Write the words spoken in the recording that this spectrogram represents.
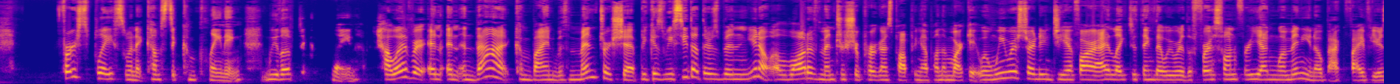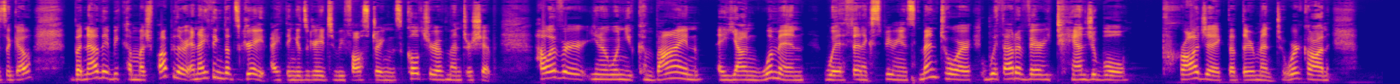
first place when it comes to complaining. We love to complain. However, and, and, and that combined with mentorship, because we see that there's been, you know, a lot of mentorship programs popping up on the market. When we were starting GFR, I like to think that we were the first one for young women, you know, back five years ago. But now they become much popular. And I think that's great. I think it's great to be fostering this culture of mentorship. However, you know, when you combine a young woman with an experienced mentor without a very tangible project that they're meant to work on,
